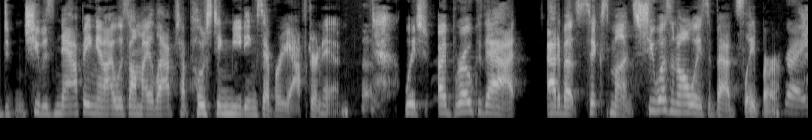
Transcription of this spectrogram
d- she was napping and I was on my laptop hosting meetings every afternoon, which I broke that at about six months. She wasn't always a bad sleeper. Right.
